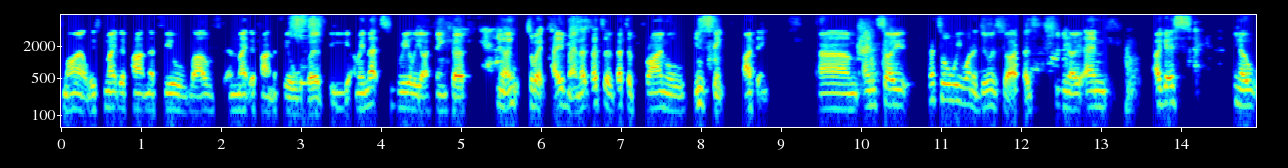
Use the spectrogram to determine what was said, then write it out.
smile, is to make their partner feel loved and make their partner feel worthy. I mean, that's really, I think, a, you know, to work caveman, that, that's a that's a primal instinct, I think. Um, and so that's all we want to do as guys, you know. And I guess, you know,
